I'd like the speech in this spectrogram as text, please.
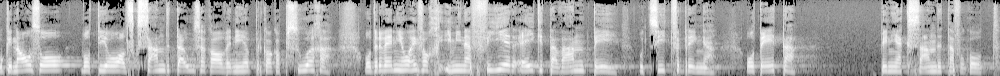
Und genau so wollte ich auch als Gesendeter rausgehen, wenn ich jemanden besuche. Oder wenn ich auch einfach in meinen vier eigenen Wänden bin und Zeit verbringe. Auch dort bin ich ein Gesendeter von Gott.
